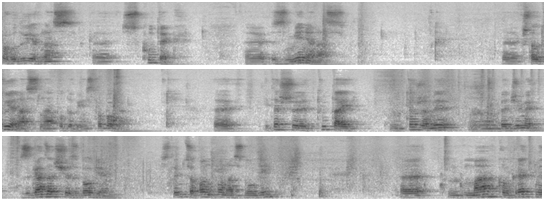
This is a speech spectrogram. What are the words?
powoduje w nas skutek zmienia nas, e, kształtuje nas na podobieństwo Boga. E, I też tutaj to, że my będziemy zgadzać się z Bogiem, z tym, co On o nas mówi, ma konkretny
